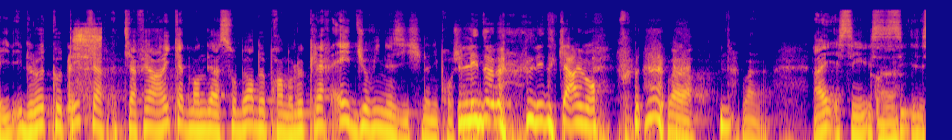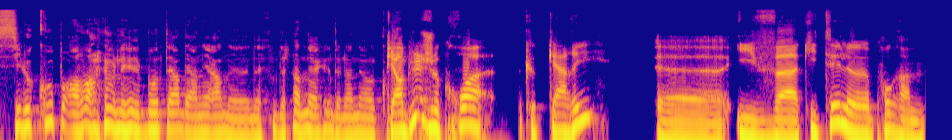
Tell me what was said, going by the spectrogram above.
Et de l'autre côté, as Ferrari qui a demandé à Sauber de prendre Leclerc et Giovinazzi l'année prochaine. Les deux, les deux carrément. Voilà. voilà. Ah, c'est, c'est, c'est le coup pour avoir les moteurs dernière de, de l'année, de l'année en cours. Puis en plus, je crois que Kari, euh, il va quitter le programme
